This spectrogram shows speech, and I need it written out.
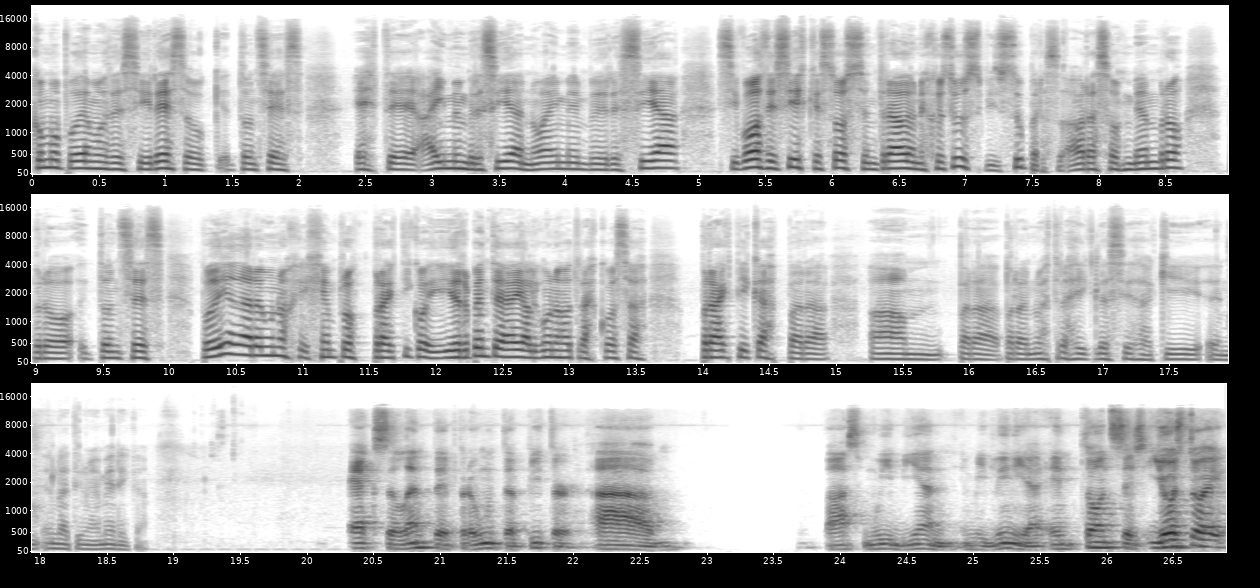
¿Cómo podemos decir eso? Entonces, este, ¿hay membresía? ¿No hay membresía? Si vos decís que sos centrado en Jesús, súper, ahora sos miembro, pero entonces, ¿podría dar algunos ejemplos prácticos? Y de repente hay algunas otras cosas prácticas para, para, para, nuestras iglesias aquí en, en Latinoamérica. Excelente pregunta, Peter. Ah, vas muy bien en mi línea. Entonces, yo estoy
